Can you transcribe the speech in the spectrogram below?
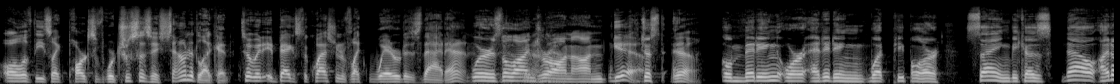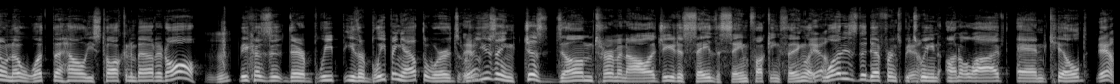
all of these like parts of words just as they sounded like it. So it, it begs the question of like, where does that end? Where is the line drawn on Yeah, just yeah. Omitting or editing what people are saying because now I don't know what the hell he's talking about at all because they're bleep either bleeping out the words or Mm-hmm. Yeah. using just dumb terminology to say the same fucking thing. Like, Yeah. what is the difference between unalived and killed? Yeah.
